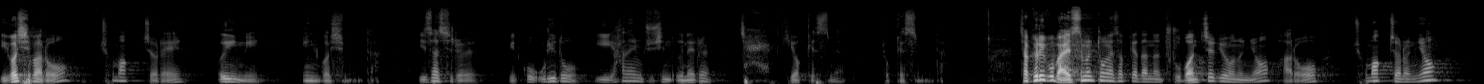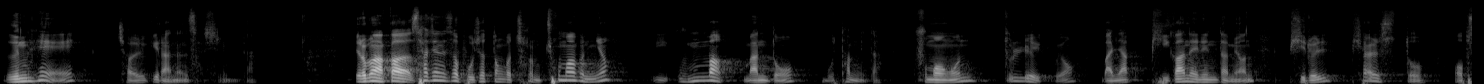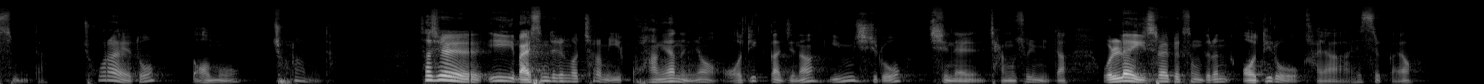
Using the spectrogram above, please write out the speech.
이것이 바로 초막절의 의미인 것입니다. 이 사실을 믿고 우리도 이 하나님 주신 은혜를 잘 기억했으면 좋겠습니다. 자, 그리고 말씀을 통해서 깨닫는 두 번째 교훈은요. 바로 초막절은요. 은혜의 절기라는 사실입니다. 여러분 아까 사진에서 보셨던 것처럼 초막은요. 이 움막만도 못 합니다. 구멍은 뚫려 있고요. 만약 비가 내린다면 비를 피할 수도 없습니다. 초라해도 너무 초라합니다. 사실 이 말씀드린 것처럼 이 광야는요 어디까지나 임시로 지낼 장소입니다. 원래 이스라엘 백성들은 어디로 가야 했을까요?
